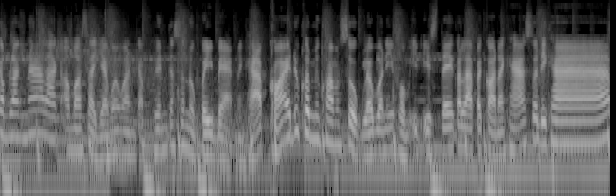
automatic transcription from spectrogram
กำลังน่ารักเอามาใส่ยามวันๆกับเพื่อนก็สนุกไปอีกแบบนะครับขอให้ทุกคนมีความสุขแล้ววันนี้ผมอิทอิสเตก็ลาไปก่อนนะครับ สวัสดีครับ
